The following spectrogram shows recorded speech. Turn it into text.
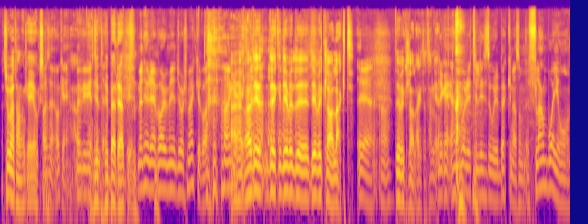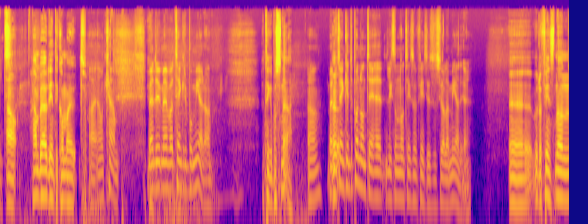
Jag tror att han var gay också. Alltså, Okej, men vi vet hur, inte. Hur bäddar jag? Men hur det, var det med George Michael? Var han Ja, gay? ja, det, det, det, är väl, det är väl klarlagt. Är det, ja. Det är väl klarlagt att han är. det kan, han går ju till historieböckerna som flamboyant. Ja, han behövde inte komma ut. Nej, han var kamp. Men, du, men vad tänker du på mer då? Jag tänker på snö. Ja. Men du tänker inte på någonting, liksom någonting som finns i sociala medier? Eh, och då finns någon,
